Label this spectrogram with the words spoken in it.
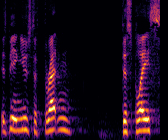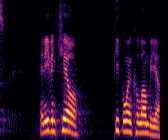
is being used to threaten, displace, and even kill people in Colombia.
